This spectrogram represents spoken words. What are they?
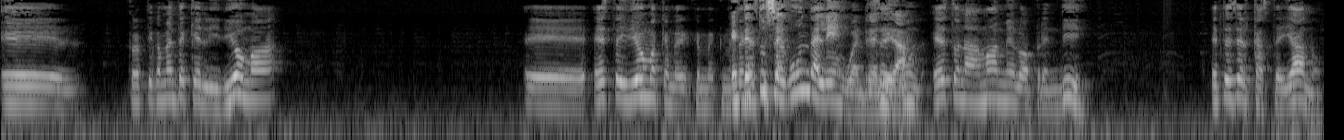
eh, prácticamente que el idioma, eh, este idioma que me, que me, que me Esta es tu segunda lengua en realidad. Esto nada más me lo aprendí. Este es el castellano.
